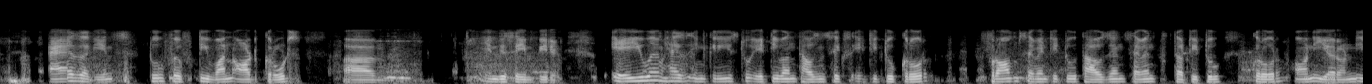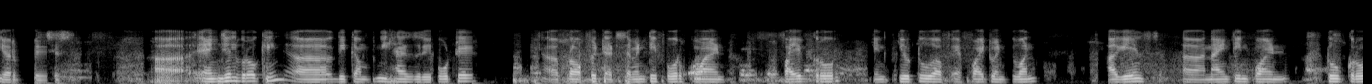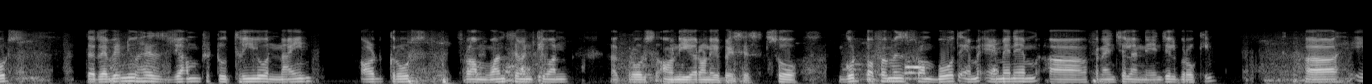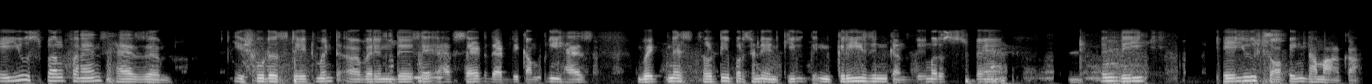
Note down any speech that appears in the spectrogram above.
as against 251 odd crores in the same period. AUM has increased to 81,682 crore from 72,732 crore on year-on-year basis. Angel Broking, the company has reported Uh, profit at 74.5 crore in Q2 of FY 2021 against uh, 19.2 crores. The revenue has jumped to 309 odd crores from 171 uh, crores on year-on-year basis. So good performance from both M&M Financial and Angel Broking. AU Small Finance has um, issued a statement uh, wherein they have said that the company has witnessed 30% increase in consumer spend during the AU Shopping Dhamaka.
